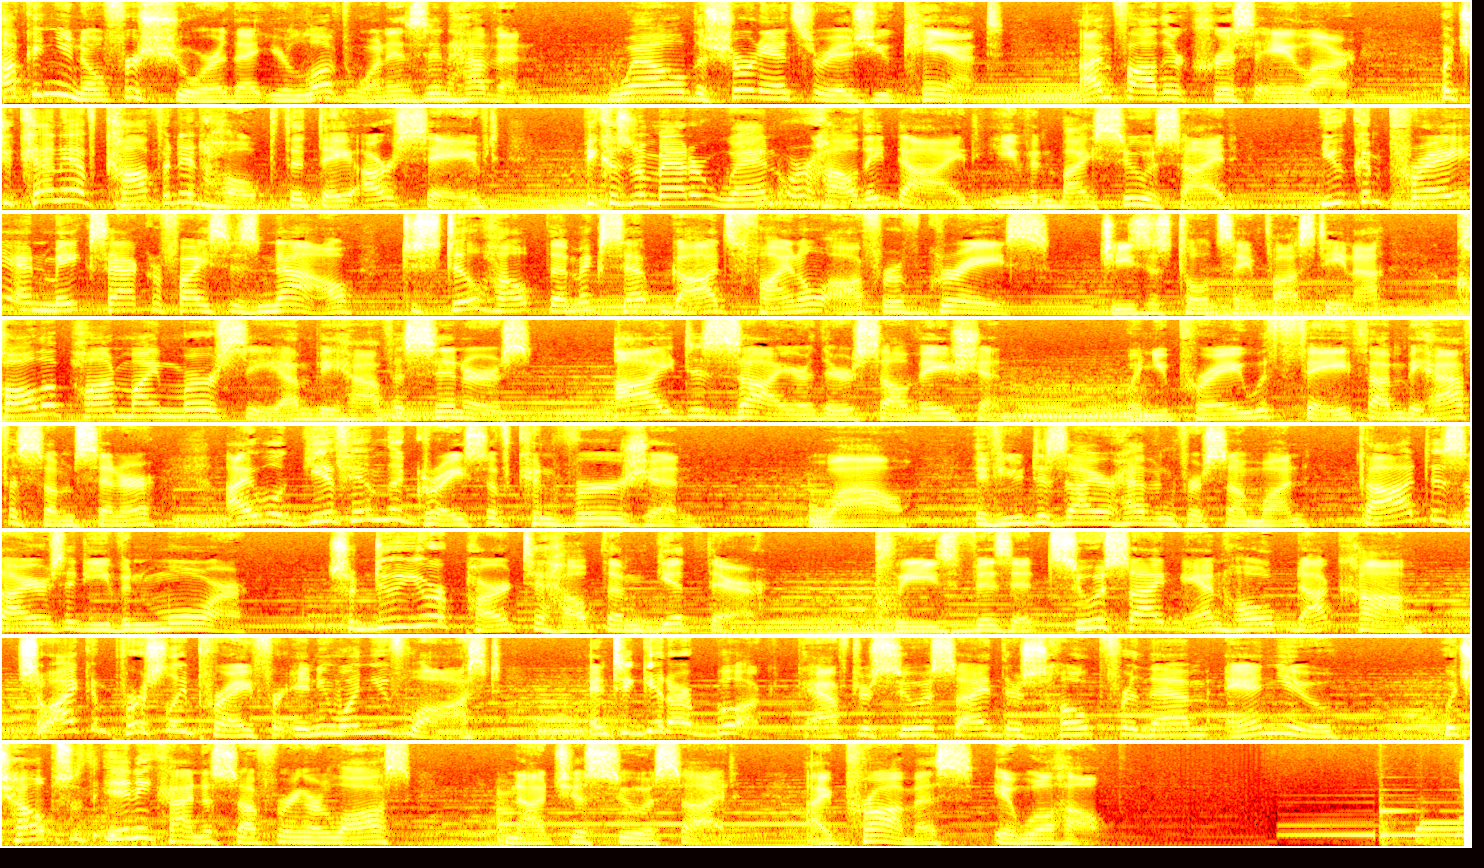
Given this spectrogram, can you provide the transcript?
How can you know for sure that your loved one is in heaven? Well, the short answer is you can't. I'm Father Chris Alar, but you can have confident hope that they are saved because no matter when or how they died, even by suicide, you can pray and make sacrifices now to still help them accept God's final offer of grace. Jesus told St. Faustina, Call upon my mercy on behalf of sinners. I desire their salvation. When you pray with faith on behalf of some sinner, I will give him the grace of conversion. Wow. If you desire heaven for someone, God desires it even more. So do your part to help them get there. Please visit suicideandhope.com so I can personally pray for anyone you've lost and to get our book, After Suicide There's Hope for Them and You, which helps with any kind of suffering or loss, not just suicide. I promise it will help.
